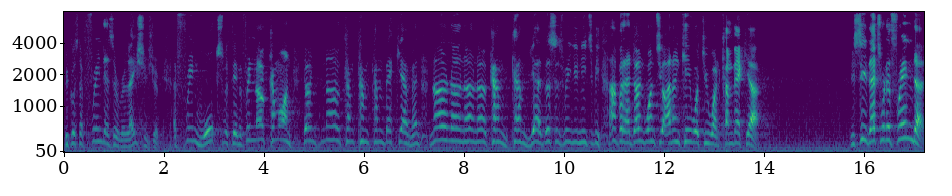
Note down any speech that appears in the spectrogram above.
Because a friend has a relationship. A friend walks with them. A friend, no, come on, don't, no, come, come, come back here, man. No, no, no, no, come, come. Yeah, this is where you need to be. Ah, but I don't want you. I don't care what you want. Come back here. You see, that's what a friend does.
